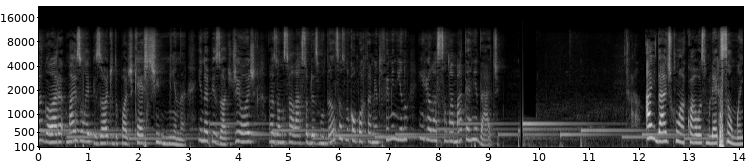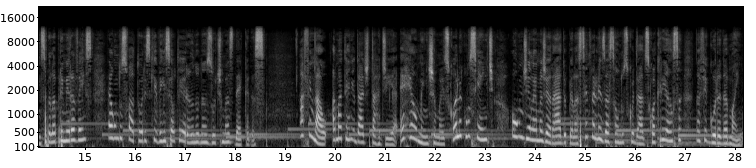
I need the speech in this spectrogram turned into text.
agora mais um episódio do podcast Mina. E no episódio de hoje nós vamos falar sobre as mudanças no comportamento feminino em relação à maternidade. A idade com a qual as mulheres são mães pela primeira vez é um dos fatores que vem se alterando nas últimas décadas. Afinal, a maternidade tardia é realmente uma escolha consciente ou um dilema gerado pela centralização dos cuidados com a criança na figura da mãe?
